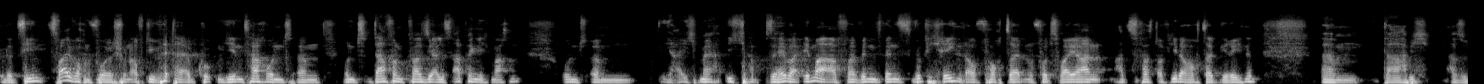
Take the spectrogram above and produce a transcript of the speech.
oder zehn, zwei Wochen vorher schon auf die Wetter-App gucken jeden Tag und ähm, und davon quasi alles abhängig machen und ähm, ja, ich, ich habe selber immer, wenn wenn es wirklich regnet auf Hochzeiten, und vor zwei Jahren hat es fast auf jeder Hochzeit geregnet, ähm, da habe ich, also,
